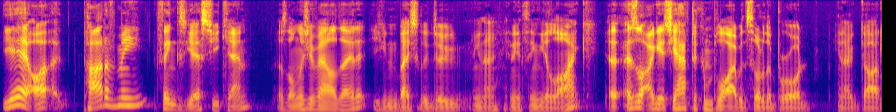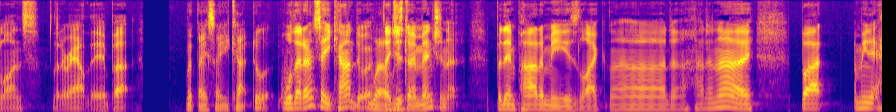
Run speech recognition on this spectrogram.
yeah, I, part of me thinks yes, you can. As long as you validate it, you can basically do you know anything you like. As I guess you have to comply with sort of the broad you know guidelines that are out there, but But they say you can't do it. Well, they don't say you can't do it. Well, they just don't mention it. But then part of me is like, uh, I, don't, know. But I mean,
